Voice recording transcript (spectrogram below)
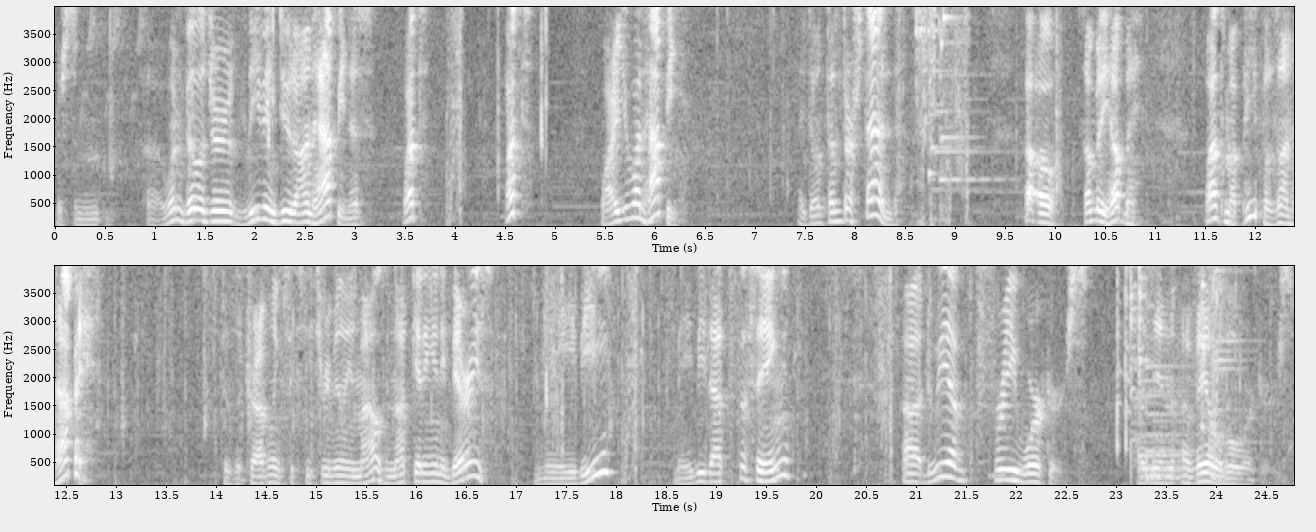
There's some... Uh, one villager leaving due to unhappiness. What? What? Why are you unhappy? I don't understand. Uh-oh. Somebody help me. Why's my people's unhappy? Because they're traveling 63 million miles and not getting any berries? Maybe. Maybe that's the thing. Uh, do we have free workers? As in available workers?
